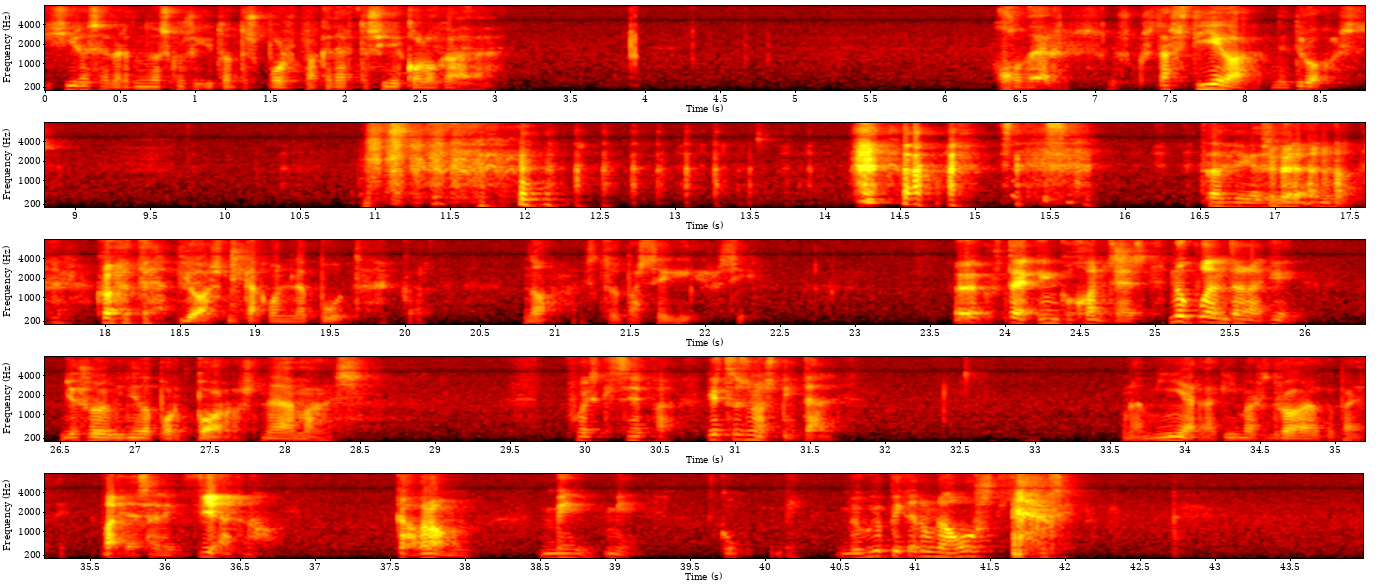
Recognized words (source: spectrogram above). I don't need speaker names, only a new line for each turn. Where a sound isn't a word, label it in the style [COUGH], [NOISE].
Quisiera saber dónde has conseguido tantos porros para quedarte así de colocada. Joder, estás ciega de drogas. estás ciega de
Espera, no. Corta.
Dios, me cago en la puta.
Corta.
No, esto va a seguir así.
Eh, usted, ¿quién cojones es? No puede entrar aquí.
Yo solo he venido por porros, nada más.
Pues que sepa que esto es un hospital.
Una mierda, aquí hay más droga de lo que parece.
Vayas al infierno. Cabrón. Me, me, me, me voy a pegar una hostia.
